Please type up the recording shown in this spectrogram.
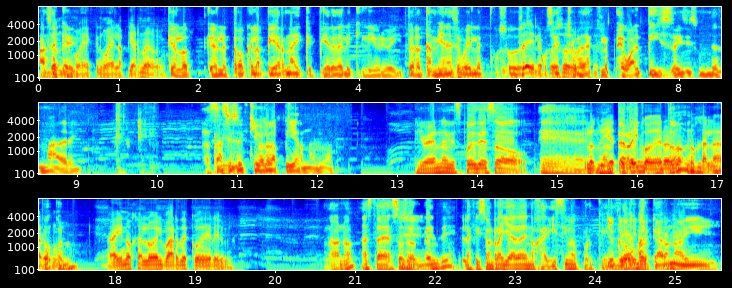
hace que mueve, la pierna. Que, lo, que le toque la pierna y que pierde el equilibrio ahí. Pero también ese güey le puso de sí, le, puso, ¿verdad? Que le pegó al piso y se hizo un desmadre. Casi se quiebra la pierna el Y bueno, después de eso, eh, los billetes de Codero no, jalaron. Ahí no jaló el bar de Codere. No, no, hasta eso sorprende. La afición rayada enojadísima porque. Yo creo que checaron ahí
